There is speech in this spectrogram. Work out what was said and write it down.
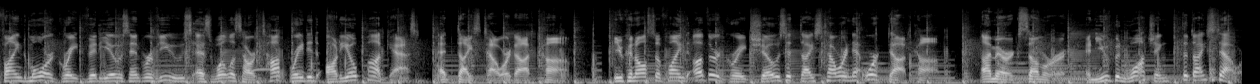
Find more great videos and reviews, as well as our top rated audio podcast at Dicetower.com. You can also find other great shows at Dicetowernetwork.com. I'm Eric Summerer, and you've been watching The Dice Tower.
